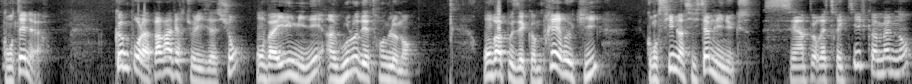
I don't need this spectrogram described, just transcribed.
Container. Comme pour la paravirtualisation, on va éliminer un goulot d'étranglement. On va poser comme prérequis qu'on cible un système Linux. C'est un peu restrictif quand même, non?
